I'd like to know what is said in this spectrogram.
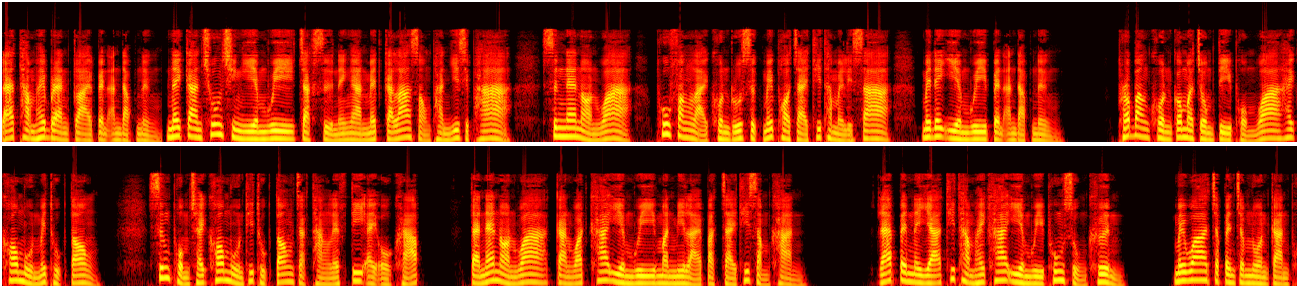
และทำให้แบรนด์กลายเป็นอันดับหนึ่ง ในการช่วงชิง EMV จากสื่อในงานเม t กาล่า 2025 ซึ่งแน่นอนว่าผู้ฟังหลายคนรู้สึกไม่พอใจที่ทำไมลิซ่าไม่ได้ EMV เป็นอันดับหนึ่ง เพราะบางคนก็มาโจมตีผมว่าให้ข้อมูลไม่ถูกต้อง ซึ่งผมใช้ข้อมูลที่ถูกต้องจากทาง Lefty.io ครับ แต่แน่นอนว่าการวัดค่า EMV มันมีหลายปัจจัยที่สำคัญ และเป็นนัยยะที่ทำให้ค่า EMV พุ่งสูงขึ้น ไม่ว่าจะเป็นจำนวนการโพ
